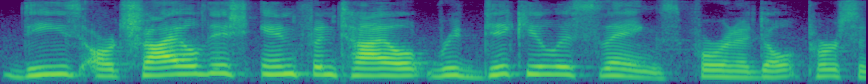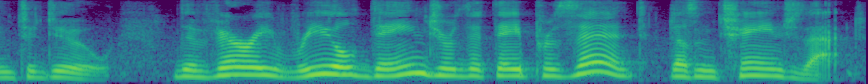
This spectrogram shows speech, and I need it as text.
These are childish, infantile, ridiculous things for an adult person to do. The very real danger that they present doesn't change that.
